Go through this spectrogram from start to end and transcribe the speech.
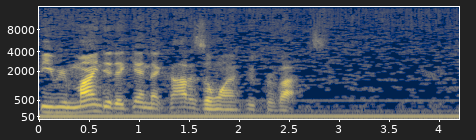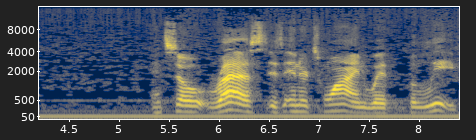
be reminded again that God is the one who provides. And so rest is intertwined with belief.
